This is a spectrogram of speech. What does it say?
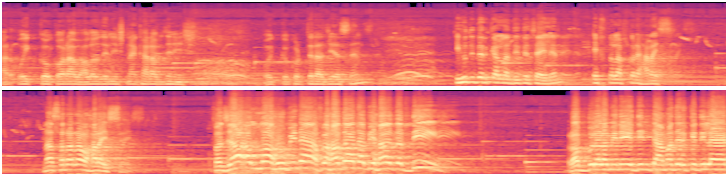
আর ঐক্য করা ভালো জিনিস না খারাপ জিনিস? ঐক্য করতে রাজি আছেন? ইহুদিদেরকে আল্লাহ দিতে চাইলেন ইখতলাফ করে হারাইছে। নাসারারাও হারাইছে। রব্বুল আলামিন এই দিনটা আমাদেরকে দিলেন।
